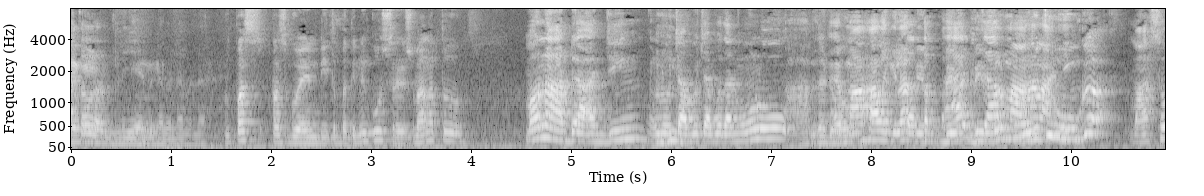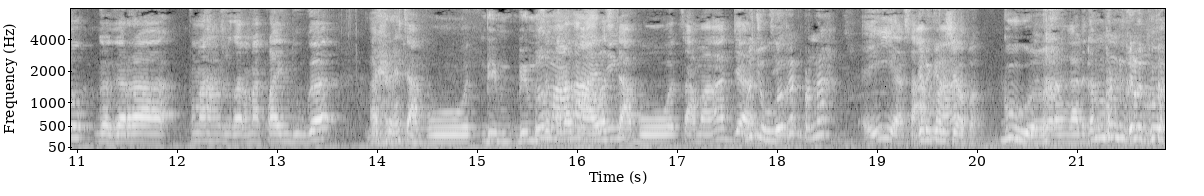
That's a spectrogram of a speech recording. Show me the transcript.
Gitu. Iya benar benar benar. Lu Pas pas gue yang di tempat ini gue serius banget tuh. Mana ada anjing, lu cabut-cabutan mulu. Agak Eh, mahal gila bim, Tetep bim, aja bimbel mahal anjing. juga. Masuk gara-gara kena hasutan anak lain juga. Akhirnya cabut. Bim, bimbel mahal males anjing. cabut sama aja. Lu juga anjing. kan pernah? Eh, iya sama. Gara-gara siapa? Gua. Gara nggak ada temen gua.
